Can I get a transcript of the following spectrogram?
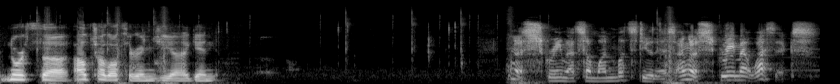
North, uh, I'll try Lotharingia again. I'm gonna scream at someone. Let's do this. I'm gonna scream at Wessex.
